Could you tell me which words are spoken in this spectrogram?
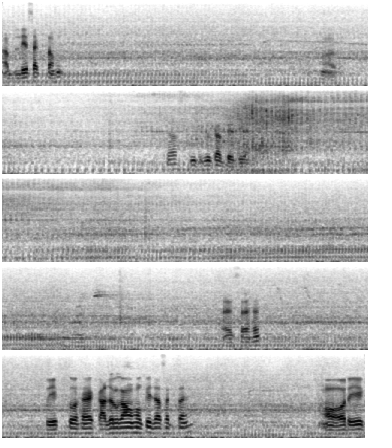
अब ले सकता हूँ। और क्या स्पीड ब्रेकर दे दिया? ऐसा है। तो एक तो है काजल गाँव होके जा सकता है। और एक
